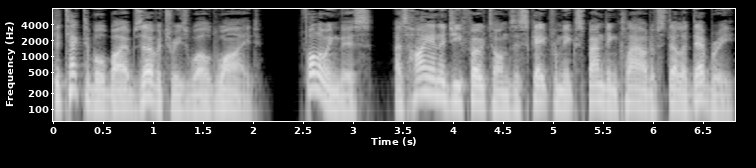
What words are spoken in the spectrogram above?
detectable by observatories worldwide. Following this, as high-energy photons escape from the expanding cloud of stellar debris,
